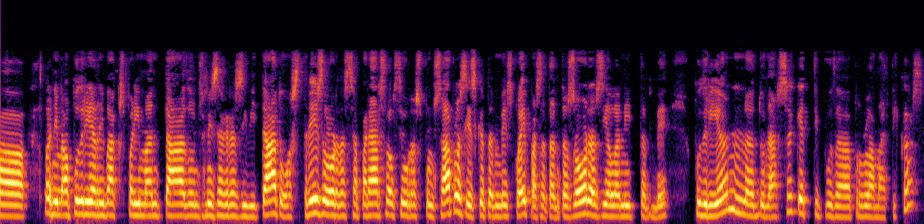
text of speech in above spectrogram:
eh, l'animal podria arribar a experimentar doncs, més agressivitat o estrès a l'hora de separar-se del seu responsable, si és que també, esclar, passa tantes hores i a la nit també, podrien donar-se aquest tipus de problemàtiques?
